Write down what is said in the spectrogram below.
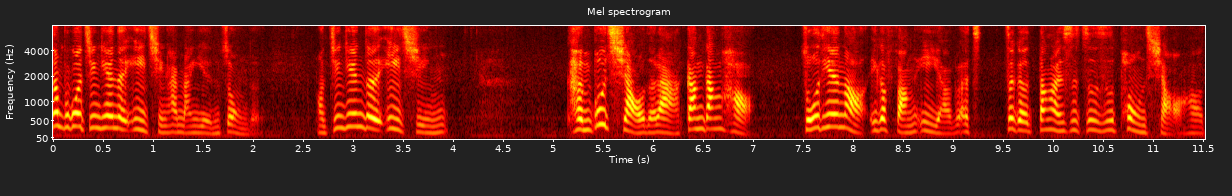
那不过今天的疫情还蛮严重的，啊，今天的疫情很不巧的啦，刚刚好，昨天呢、一个防疫啊，呃，这个当然是这是碰巧哈，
